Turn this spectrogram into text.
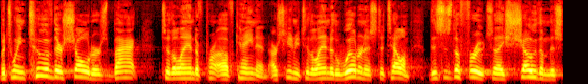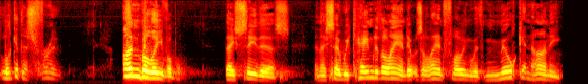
between two of their shoulders back to the land of, of Canaan, or excuse me, to the land of the wilderness to tell them this is the fruit. So they show them this. Look at this fruit. Unbelievable. They see this and they say, We came to the land. It was a land flowing with milk and honey,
